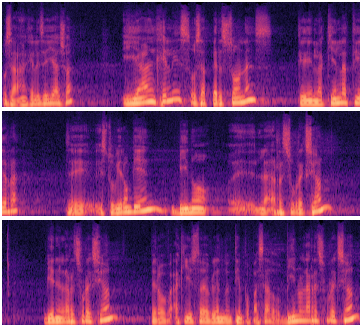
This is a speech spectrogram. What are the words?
o sea, ángeles de Yahshua, y ángeles, o sea, personas que aquí en la tierra eh, estuvieron bien, vino eh, la resurrección, viene la resurrección, pero aquí yo estoy hablando en tiempo pasado. Vino la resurrección,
